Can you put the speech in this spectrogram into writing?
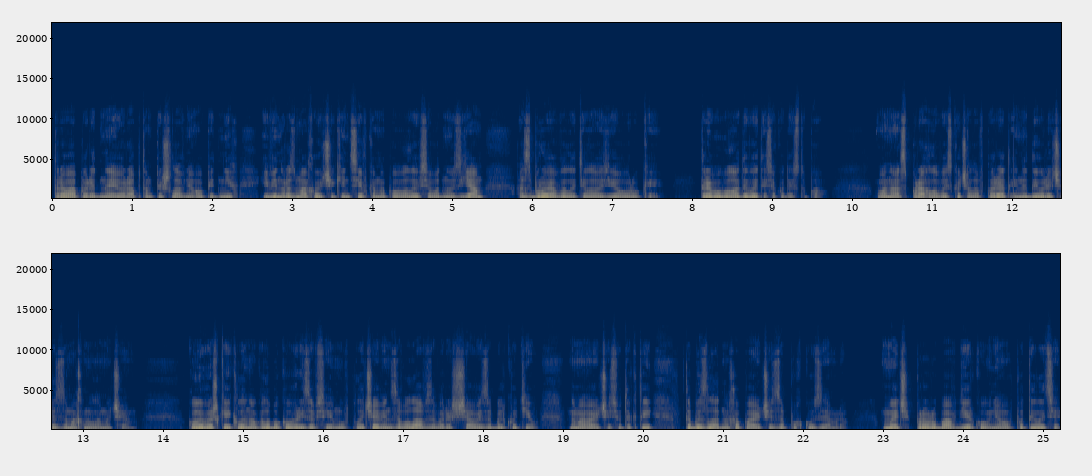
трава перед нею раптом пішла в нього під ніг, і він, розмахуючи кінцівками, повалився в одну з ям, а зброя вилетіла з його руки. Треба було дивитися, куди ступав. Вона спрагло вискочила вперед і, не дивлячись, замахнула мечем. Коли важкий клинок глибоко врізався йому в плече, він заволав, заверещав і забулькотів, намагаючись утекти та безладно хапаючись за пухку землю. Меч прорубав дірку у нього в потилиці,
